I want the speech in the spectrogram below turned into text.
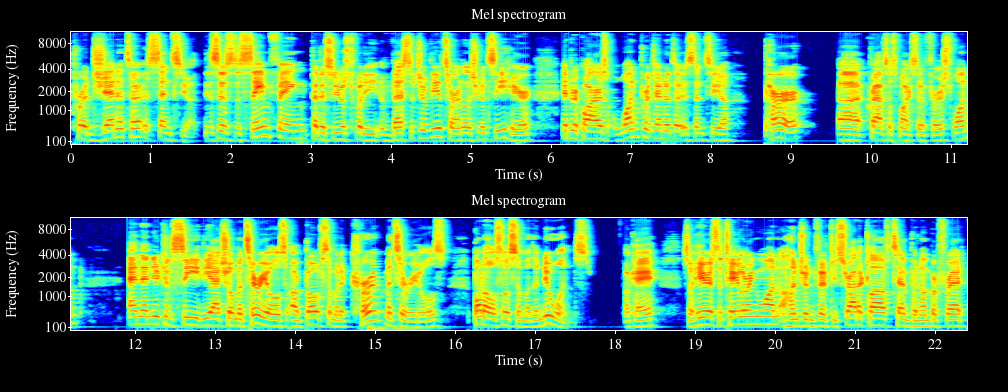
Progenitor Essentia. This is the same thing that is used for the Vestige of the Eternal, as you can see here. It requires one Progenitor Essentia per uh, Crafter's Mark, so the first one. And then you can see the actual materials are both some of the current materials, but also some of the new ones. Okay, so here's the tailoring one, 150 shrouded cloth, 10 penumbra thread,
